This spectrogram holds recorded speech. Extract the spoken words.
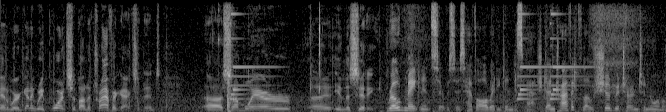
and we're getting reports about a traffic accident uh, somewhere uh, in the city. Road maintenance services have already been dispatched, and traffic flow should return to normal.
